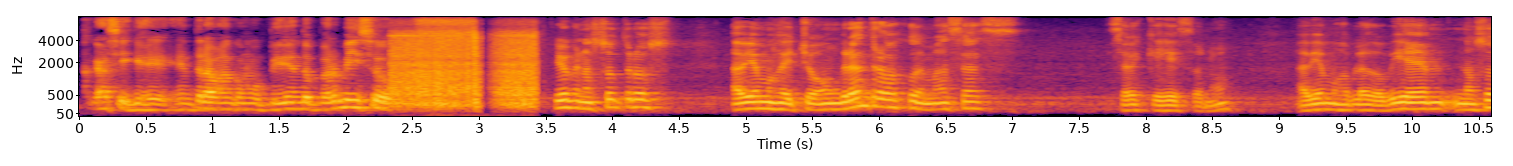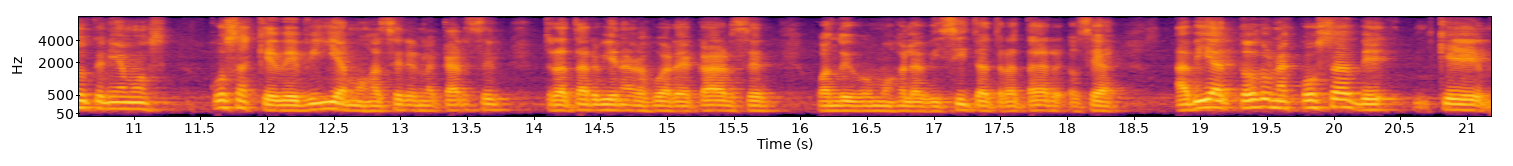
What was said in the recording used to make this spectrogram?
casi que entraban como pidiendo permiso. Creo que nosotros habíamos hecho un gran trabajo de masas, ¿sabes qué es eso, no? Habíamos hablado bien, nosotros teníamos cosas que debíamos hacer en la cárcel, tratar bien a los guardiacárcel, cuando íbamos a la visita, tratar, o sea, había toda una cosa de que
